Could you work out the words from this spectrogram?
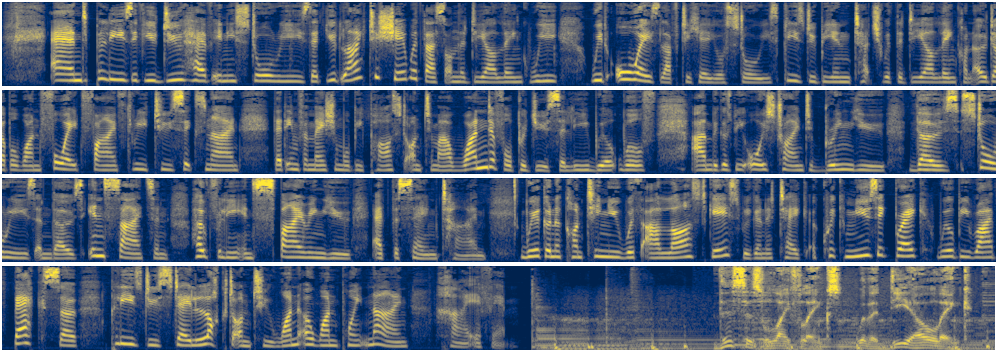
And please, if you do have any stories that you'd like to share with us on the DL link, we, we'd always love to hear your stories. Please do be in touch with the DL link on 011 485 3269. That information will be passed on to my wonderful producer, Lee Wolf, um, because we're always trying to bring you those stories and those those insights and hopefully inspiring you at the same time. We're going to continue with our last guest. We're going to take a quick music break. We'll be right back. So please do stay locked onto 101.9 Chai FM. This is Lifelinks with a DL link.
